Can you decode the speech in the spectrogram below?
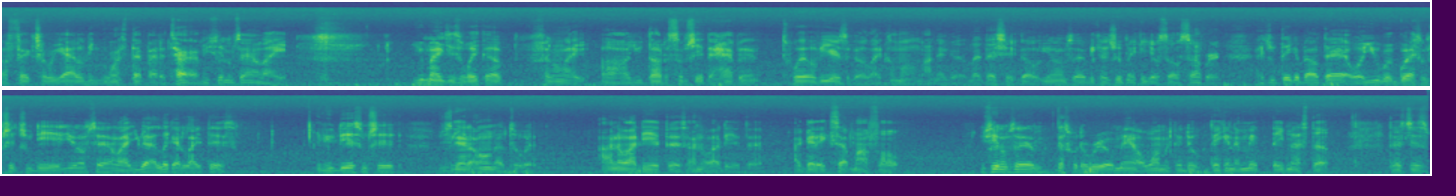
affect your reality one step at a time. You see what I'm saying? Like, you might just wake up feeling like, oh, you thought of some shit that happened 12 years ago. Like, come on, my nigga, let that shit go. You know what I'm saying? Because you're making yourself suffer. As you think about that or you regret some shit you did, you know what I'm saying? Like, you gotta look at it like this. If you did some shit you just gotta own up to it. I know I did this. I know I did that. I gotta accept my fault. You see what I'm saying? That's what a real man or woman can do. They can admit they messed up. That's just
